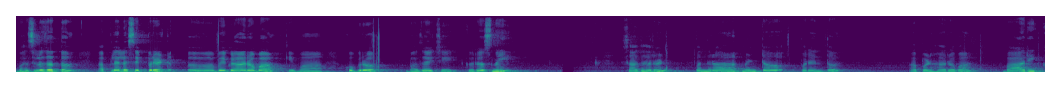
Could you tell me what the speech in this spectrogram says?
भाजलं जातं. आपल्याला सेपरेट वेगळा रवा किंवा खोबरं भाजायची गरज नाही. साधारण पंधरा मिनटंपर्यंत आपण हा रवा बारीक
